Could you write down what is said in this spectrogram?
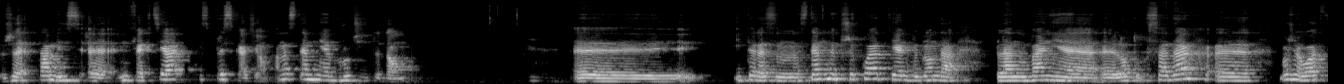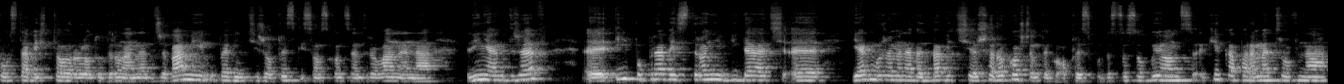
że tam jest infekcja i spryskać ją, a następnie wrócić do domu. I teraz następny przykład, jak wygląda planowanie e, lotu w sadach. E, można łatwo ustawić tor lotu drona nad drzewami, upewnić się, że opryski są skoncentrowane na liniach drzew e, i po prawej stronie widać, jak możemy nawet bawić się szerokością tego oprysku, dostosowując kilka parametrów na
